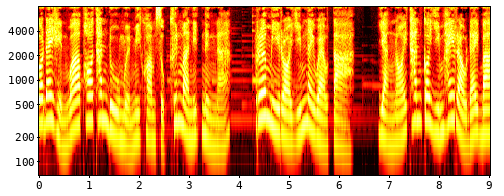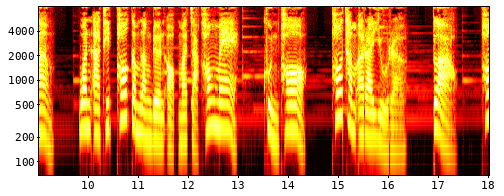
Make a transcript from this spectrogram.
ก็ได้เห็นว่าพ่อท่านดูเหมือนมีความสุขขึ้นมานิดหนึ่งนะ เริ่มมีรอยยิ้มในแววตา อย่างน้อยท่านก็ยิ้มให้เราได้บ้าง วันอาทิตย์พ่อกำลังเดินออกมาจากห้องแม่ คุณพ่อ พ่อทำอะไรอยู่เหรอ เปล่า พ่อ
